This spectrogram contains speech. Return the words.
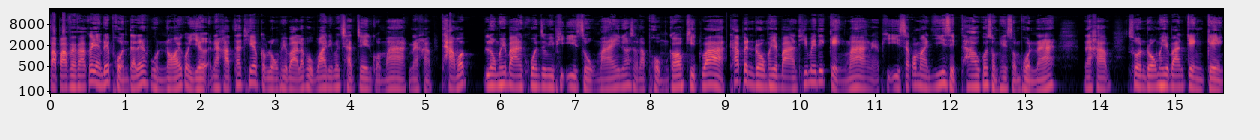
ปรับปาไฟฟ้าก็ยังได้ผลแต่ได้ผลน้อยกว่าเยอะนะครับ ถ้าเทียบกับโรงพยาบาลแล้วผมว่านี้มันชัดเจนกว่ามากนะครับ ถามว่าโรงพยาบาลควรจะมี PE สูงไหมเนาะสำหรับผมก็คิดว่าถ้าเป็นโรงพยาบาลที่ไม่ได้เก่งมากเนี่ย PE สักประมาณ 20 เท่าก็สมเหตุสมผลนะนะครับส่วนโรงพยาบาลเก่ง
